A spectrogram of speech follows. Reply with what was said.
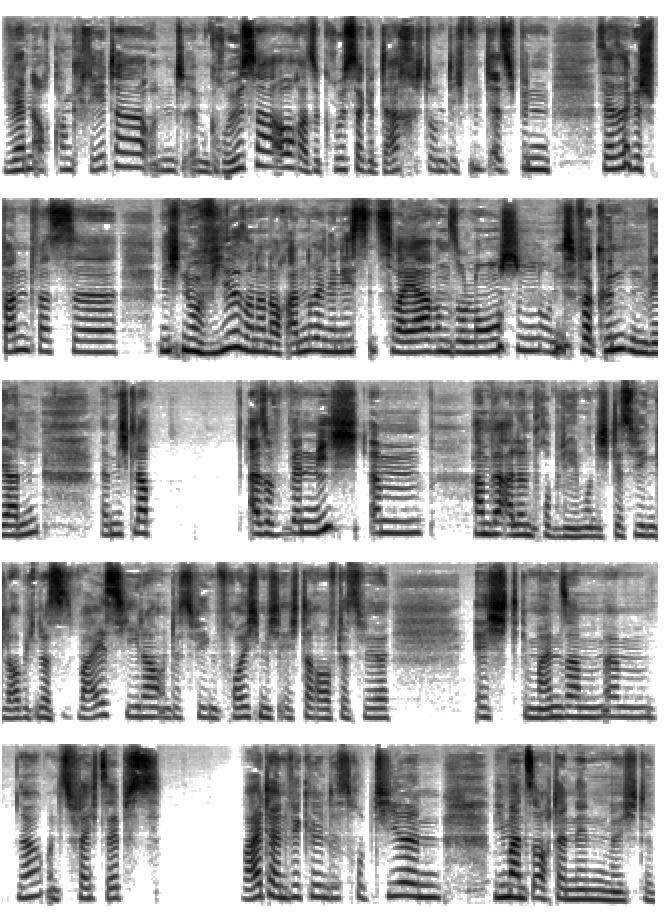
werden auch konkreter und ähm, größer auch, also größer gedacht. Und ich, also ich bin sehr, sehr gespannt, was äh, nicht nur wir, sondern auch andere in den nächsten zwei Jahren so launchen und verkünden werden. Ähm, ich glaube, also wenn nicht, ähm, haben wir alle ein Problem. Und ich deswegen glaube ich, das weiß jeder und deswegen freue ich mich echt darauf, dass wir echt gemeinsam ähm, ne, uns vielleicht selbst weiterentwickeln, disruptieren, wie man es auch dann nennen möchte.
